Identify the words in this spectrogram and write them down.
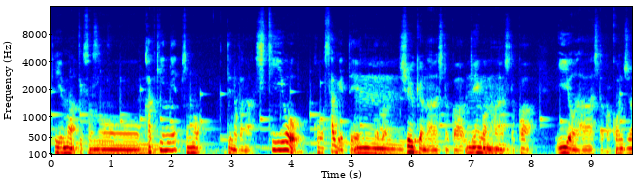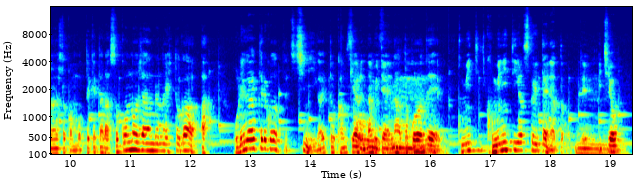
っていうまあそのうん垣根そのっていうのかな。敷居をこう下げて例えうんば宗教の話とかうん。言語の話とか医療の話とか昆虫の話とか持ってけたらそこのジャンルの人があ俺がやってることって土に意外と関係あるなみたいなところでコミュニティコミュニティを作りたいなと思ってうん。一応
